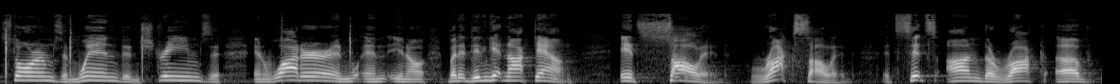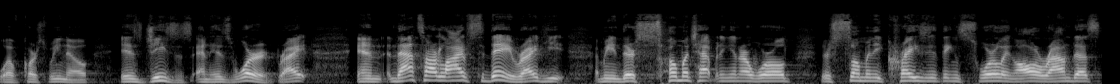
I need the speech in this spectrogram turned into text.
storms and wind and streams and water and, and, you know, but it didn't get knocked down. It's solid, rock solid. It sits on the rock of, well, of course we know, is Jesus and His Word, right? And, that's our lives today, right? He, I mean, there's so much happening in our world. There's so many crazy things swirling all around us.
